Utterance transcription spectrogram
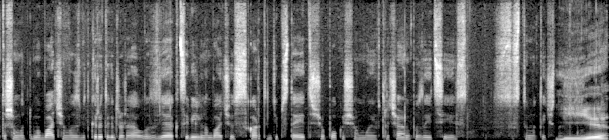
те, що ми, ми бачимо з відкритих джерел, я як цивільно бачу з карти Deep State, що поки що ми втрачаємо позиції систематично. Є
